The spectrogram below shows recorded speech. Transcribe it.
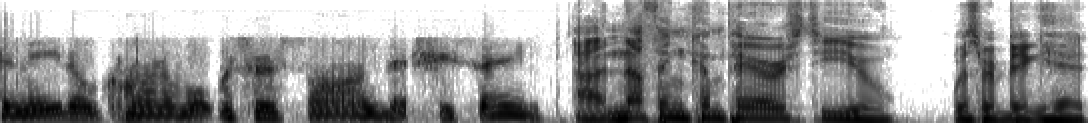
Sinead O'Connor, what was her song that she sang? Uh, Nothing compares to you was her big hit.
